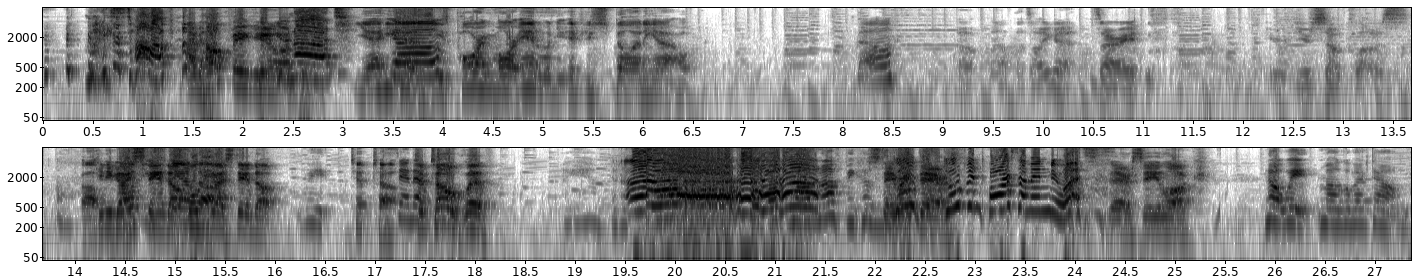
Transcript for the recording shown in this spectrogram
Mike, stop. I'm helping you. You're I'm not. Yeah, he Go. is. He's pouring more in when you if you spill any out. Go. Oh well, that's all you got. It's all right. You're you're so close. Oh, Can you guys both stand, up? Both of you guys stand up. Wait. Tiptoe. Stand up. Tiptoe, Liv. I am. Ah! not enough because. Stay right Scoop, there. Scoop and pour some into us. There, see, look. No, wait. Mel, go back down.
